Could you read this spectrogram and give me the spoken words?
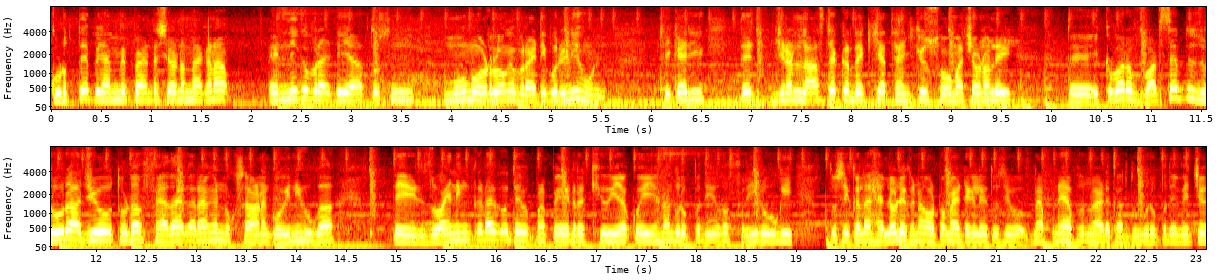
ਕੁੜਤੇ, ਪਜਾਮੇ, ਪੈਂਟ ਸ਼ਰਟ ਮੈਂ ਕਹਣਾ ਇੰਨੀ ਕੁ ਵੈਰਾਈਟੀ ਆ, ਤੁਸੀਂ ਮੂੰਹ ਮੋੜ ਲਓਗੇ ਵੈਰਾਈਟੀ ਪੂਰੀ ਨਹੀਂ ਹੋਣੀ। ਠੀਕ ਹੈ ਜੀ? ਤੇ ਜਿਹਨਾਂ ਨੇ ਲਾਸਟ ਚੱਕਰ ਦੇਖਿਆ ਥੈਂਕ ਯੂ ਸੋ ਮੱਚ ਉਹਨਾਂ ਲਈ। ਤੇ ਇੱਕ ਵਾਰ WhatsApp ਤੇ ਜ਼ਰੂਰ ਆ ਜਿਓ, ਤੁਹਾਡਾ ਫਾਇਦਾ ਕਰਾਂਗੇ, ਨੁਕਸਾਨ ਕੋਈ ਨਹੀਂ ਹੋਊਗਾ। ਤੇ ਜੁਆਇਨਿੰਗ ਕਿਹੜਾ ਉਹਤੇ ਆਪਣਾ ਪੇਡ ਰੱਖੀ ਹੋਈ ਆ, ਕੋਈ ਹਨਾ ਗਰੁੱਪ ਦੀ, ਉਹ ਤਾਂ ਫ੍ਰੀ ਰਹੂਗੀ। ਤੁਸੀਂ ਕੱਲਾ ਹੈਲੋ ਲਿਖਣਾ ਆਟੋਮੈਟਿਕਲੀ ਤੁਸੀਂ ਮੈਂ ਆਪਣੇ ਆਪ ਨੂੰ ਐਡ ਕਰ ਦੂੰ ਗਰੁੱਪ ਦੇ ਵਿੱਚ।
